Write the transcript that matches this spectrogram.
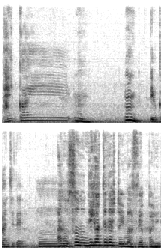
大会、うん。うん。っていう感じで。うん。あのその苦手な人いますやっぱり。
